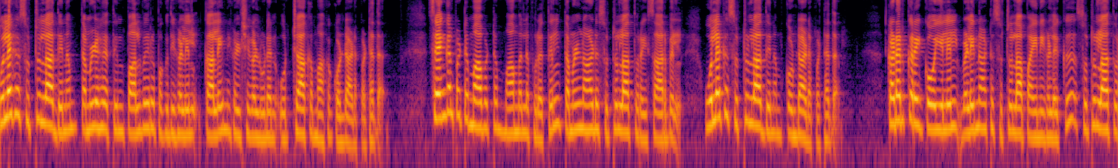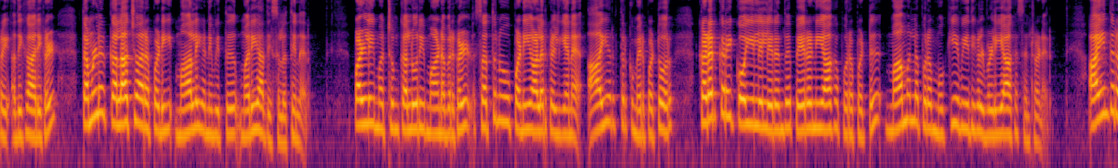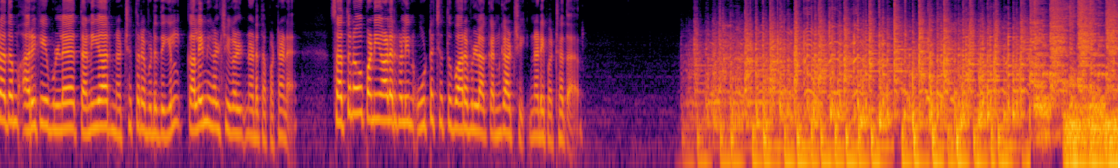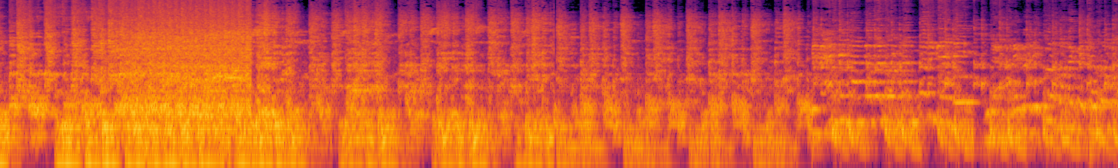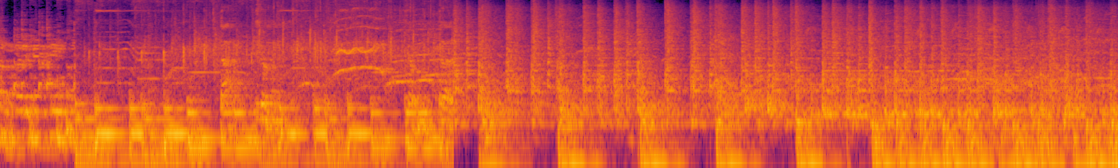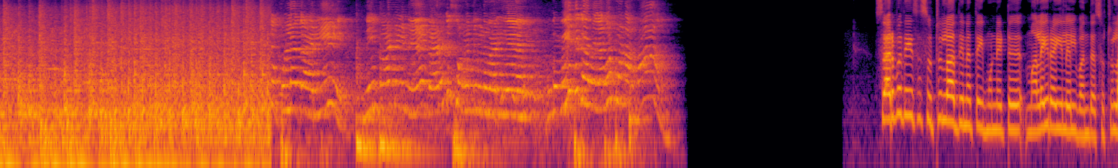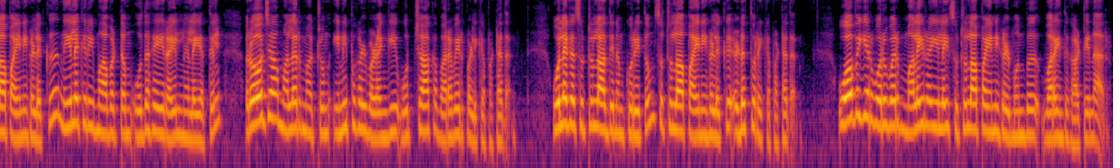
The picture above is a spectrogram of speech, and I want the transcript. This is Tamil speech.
உலக சுற்றுலா தினம் தமிழகத்தின் பல்வேறு பகுதிகளில் கலை நிகழ்ச்சிகளுடன் உற்சாகமாக கொண்டாடப்பட்டது. செங்கல்பட்டு மாவட்டம் மாமல்லபுரத்தில் தமிழ்நாடு சுற்றுலாத்துறை சார்பில் உலக சுற்றுலா தினம் கொண்டாடப்பட்டது. கடற்கரை கோயிலில் வெளிநாட்டு சுற்றுலா பயணிகளுக்கு சுற்றுலாத்துறை அதிகாரிகள் தமிழர் கலாச்சாரப்படி மாலை அணிவித்து மரியாதை செலுத்தினர். பள்ளி மற்றும் கல்லூரி மாணவர்கள் சத்துணவு பணியாளர்கள் என ஆயிரத்திற்கும் மேற்பட்டோர் கடற்கரை கோயிலில் இருந்து பேரணியாக புறப்பட்டு மாமல்லபுரம் முக்கிய வீதிகள் வழியாக சென்றனர். ஐந்து ரதம் அருகே உள்ள தனியார் நட்சத்திர விடுதியில் கலை நிகழ்ச்சிகள் நடத்தப்பட்டன. சத்துணவு பணியாளர்களின் ஊட்டச்சத்து வார விழா கண்காட்சி நடைபெற்றது. Thank you. சர்வதேச சுற்றுலா தினத்தை முன்னிட்டு மலை ரயிலில் வந்த சுற்றுலா பயணிகளுக்கு நீலகிரி மாவட்டம் உதகை ரயில் நிலையத்தில் ரோஜா மலர் மற்றும் இனிப்புகள் வழங்கி உற்சாக வரவேற்பளிக்கப்பட்டது உலக சுற்றுலா தினம் குறித்தும் சுற்றுலா பயணிகளுக்கு எடுத்துரைக்கப்பட்டது. ஓவியர் ஒருவர் மலை ரயிலை சுற்றுலா பயணிகள் முன்பு வரைந்து காட்டினார்.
